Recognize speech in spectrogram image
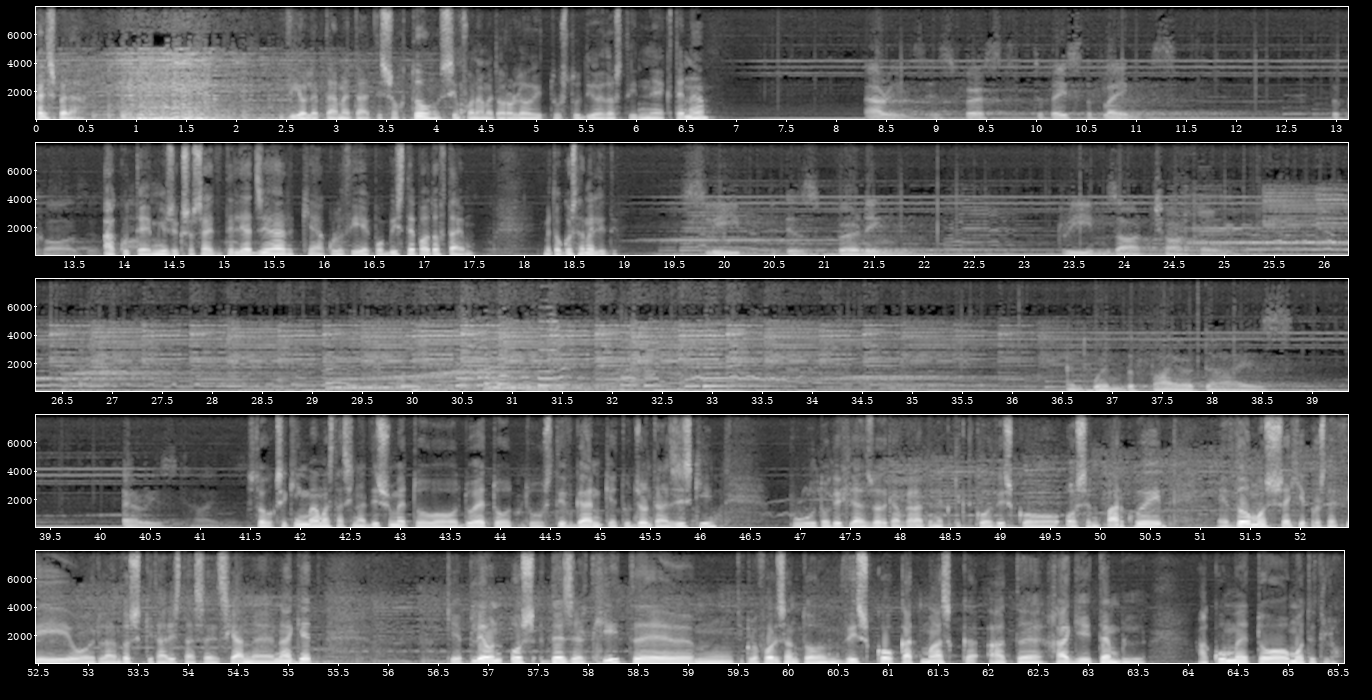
Καλησπέρα. Δύο λεπτά μετά τις 8, σύμφωνα με το ρολόι του στούντιο εδώ στην Εκτενά. Ακούτε musicsociety.gr και ακολουθεί η εκπομπή Step Out of Time με τον Κώστα Μελίτη. Sleep is burning, dreams are charcoal. Στο ξεκίνημά μας θα συναντήσουμε το ντουέτο του Steve Gunn και του John Traziski που το 2012 βγάλαν τον εκπληκτικό δίσκο Ocean Parkway. Εδώ όμως έχει προσθεθεί ο Ιρλανδός κιθαρίστας Sian Nugget και πλέον ως Desert Hit ε, κυκλοφόρησαν τον δίσκο Cut Mask at Haggy Temple. Ακούμε το μότιτλο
